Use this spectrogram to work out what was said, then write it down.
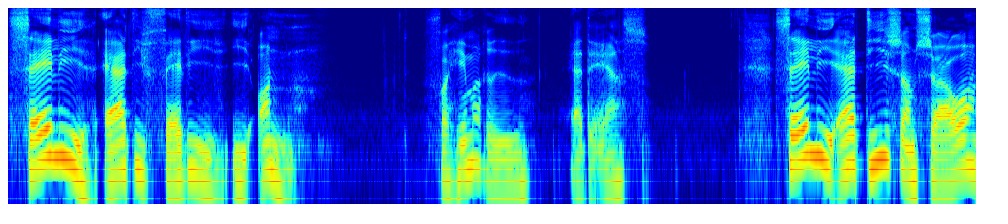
Salige er de fattige i ånden, for himmeriget er deres. Salige er de, som sørger,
